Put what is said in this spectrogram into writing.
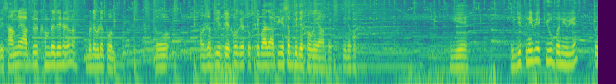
ये सामने आप जो खंबे देख रहे हो ना बड़े बड़े पोल। तो और जब ये देखोगे तो उसके बाद आप ये सब भी देखोगे यहाँ पे। ये देखो। ये जितनी भी क्यूब बनी हुई है तो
